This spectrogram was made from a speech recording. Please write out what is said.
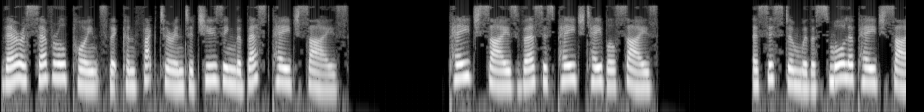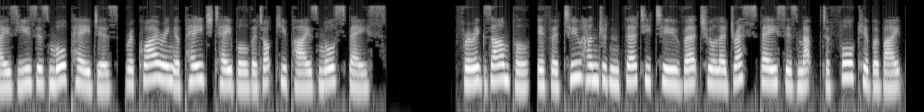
There are several points that can factor into choosing the best page size. Page size versus page table size a system with a smaller page size uses more pages, requiring a page table that occupies more space. For example, if a 232 virtual address space is mapped to 4 kilobytes,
